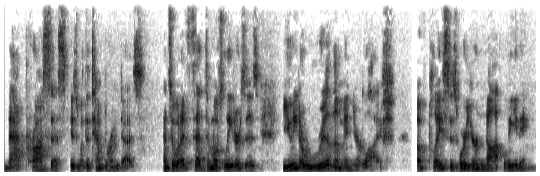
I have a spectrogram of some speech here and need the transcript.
That process is what the tempering does. And so, what I've said to most leaders is you need a rhythm in your life of places where you're not leading.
